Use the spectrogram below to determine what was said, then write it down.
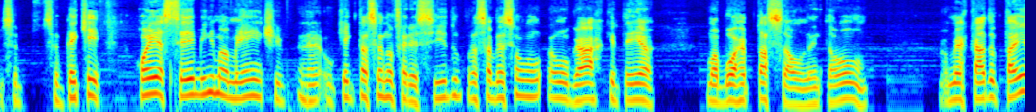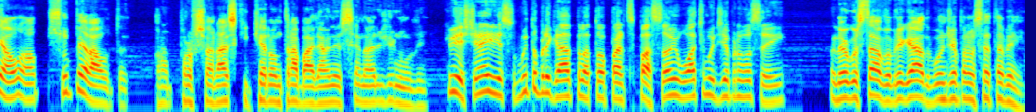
você, você tem que conhecer minimamente é, o que está sendo oferecido para saber se é um, é um, lugar que tenha uma boa reputação. Né? Então, o mercado está em alta, super alta para profissionais que queiram trabalhar nesse cenário de nuvem. Christian, é isso. Muito obrigado pela tua participação e um ótimo dia para você, hein? Valeu, Gustavo. Obrigado. Bom dia para você também.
